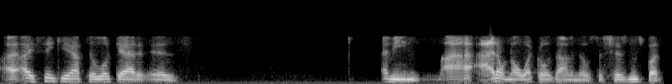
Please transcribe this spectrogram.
I, I think you have to look at it as, I mean, I, I don't know what goes on in those decisions, but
